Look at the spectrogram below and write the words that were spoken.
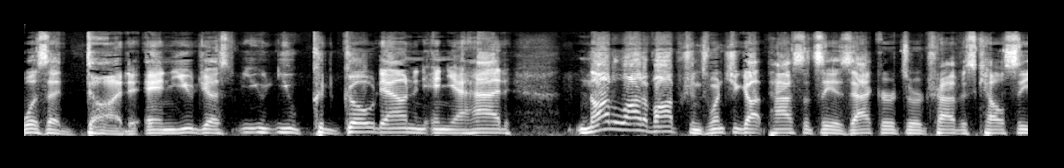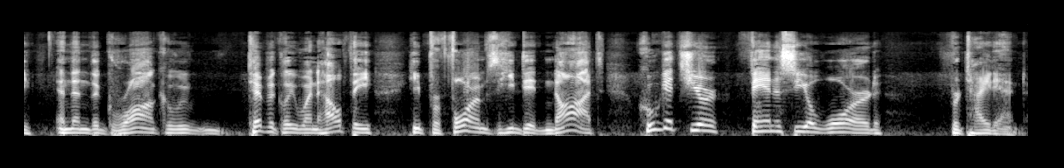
was a dud. And you just, you, you could go down and, and you had not a lot of options once you got past, let's say, a Zach Ertz or a Travis Kelce, and then the Gronk, who typically, when healthy, he performs. He did not. Who gets your fantasy award for tight end?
